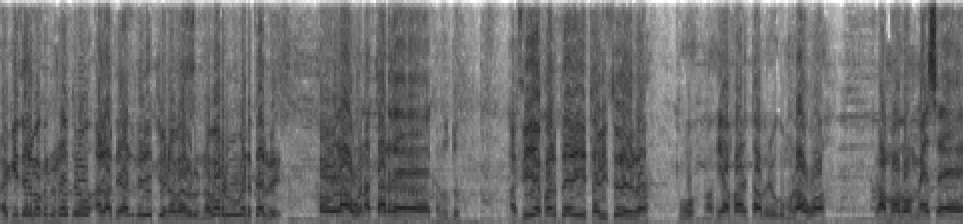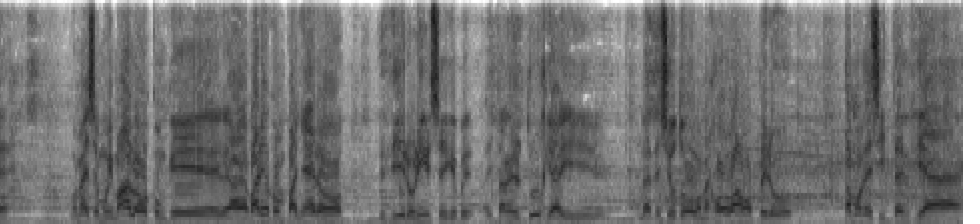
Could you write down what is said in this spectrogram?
Aquí tenemos con nosotros al lateral derecho de Navarro. Navarro, muy buenas tardes. Hola, buenas tardes, Caluto. Hacía falta esta victoria, ¿verdad? Uf, nos hacía falta, pero como el agua. Llevamos dos meses, dos meses muy malos, con que varios compañeros decidieron irse y que están en el Tugia y les deseo todo lo mejor, vamos, pero estamos de existencia,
